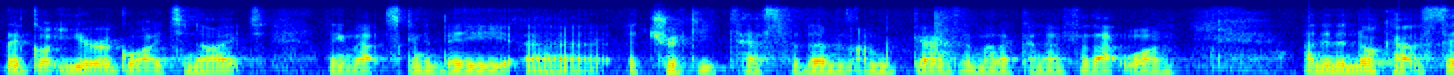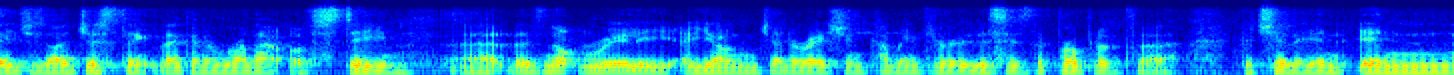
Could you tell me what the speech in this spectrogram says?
they've got Uruguay tonight. I think that's going to be uh, a tricky test for them. I'm going to the Maracanã for that one. And in the knockout stages, I just think they're going to run out of steam. Uh, there's not really a young generation coming through. This is the problem for, for Chile. In, in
